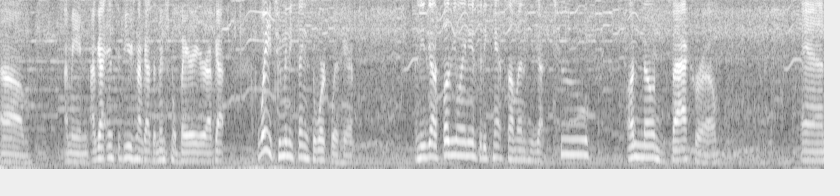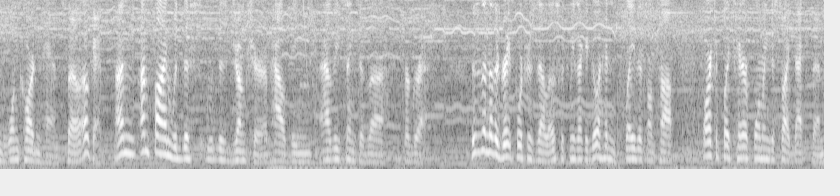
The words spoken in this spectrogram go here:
Um, I mean, I've got Instant Fusion, I've got Dimensional Barrier, I've got way too many things to work with here. And he's got a Fuzzy Lanius that he can't summon. He's got two unknown back row and one card in hand. So okay, I'm I'm fine with this with this juncture of how the how these things have uh, progressed. This is another Great Fortress Zelos, which means I could go ahead and play this on top, or I could play Terraforming just so I deck them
